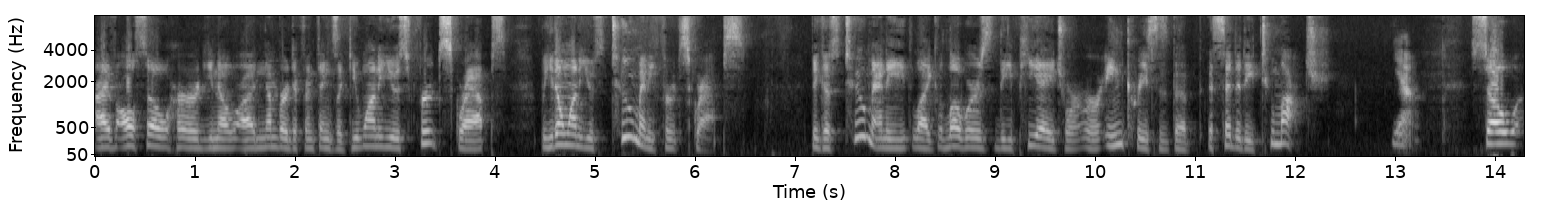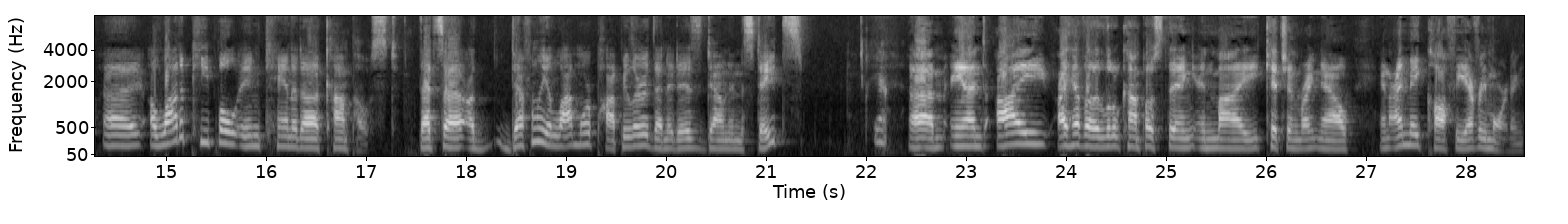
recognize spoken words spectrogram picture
I've also heard, you know, a number of different things. Like you want to use fruit scraps, but you don't want to use too many fruit scraps because too many like lowers the pH or, or increases the acidity too much. Yeah. So uh, a lot of people in Canada compost that's a, a, definitely a lot more popular than it is down in the states. Yeah. Um, and I I have a little compost thing in my kitchen right now, and I make coffee every morning.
